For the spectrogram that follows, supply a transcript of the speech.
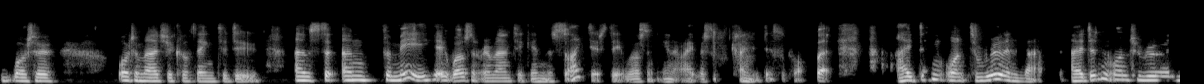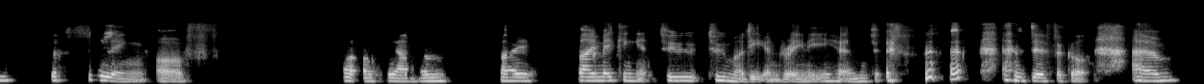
what a what a magical thing to do. And so, and for me it wasn't romantic in the slightest. It wasn't you know it was kind of difficult. But i didn't want to ruin that. I didn't want to ruin the feeling of of the album by by making it too too muddy and rainy and and difficult um,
